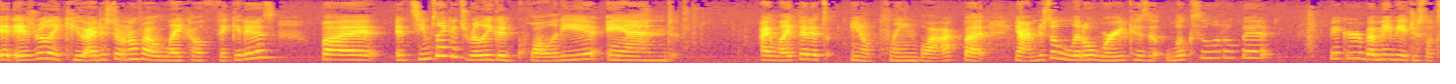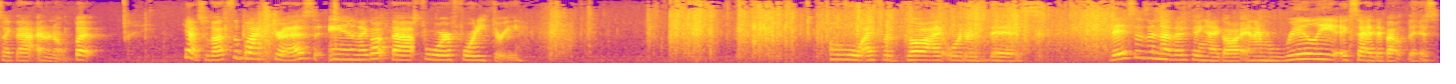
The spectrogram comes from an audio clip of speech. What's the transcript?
it is really cute. I just don't know if I like how thick it is, but it seems like it's really good quality and I like that it's, you know, plain black, but yeah, I'm just a little worried because it looks a little bit bigger, but maybe it just looks like that. I don't know, but yeah, so that's the black dress and I got that for 43 Oh, I forgot I ordered this. This is another thing I got and I'm really excited about this.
